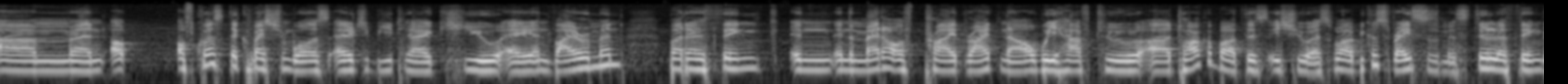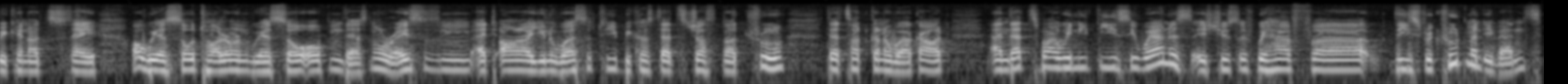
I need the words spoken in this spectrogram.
Um, and of course, the question was LGBTIQA environment, but I think in, in the matter of pride right now, we have to uh, talk about this issue as well because racism is still a thing. We cannot say, oh, we are so tolerant, we are so open, there's no racism at our university because that's just not true. That's not going to work out. And that's why we need these awareness issues if we have uh, these recruitment events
